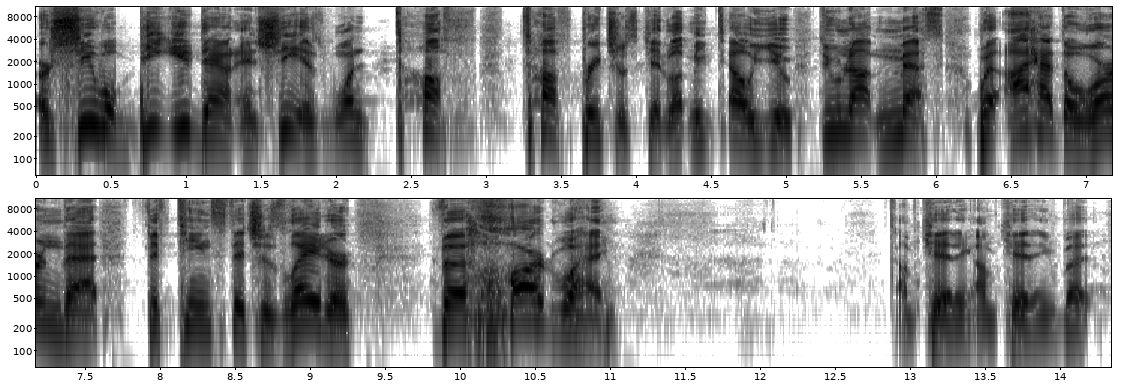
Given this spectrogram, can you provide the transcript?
or she will beat you down. And she is one tough, tough preacher's kid. Let me tell you, do not mess. But I had to learn that 15 stitches later the hard way. I'm kidding, I'm kidding, but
